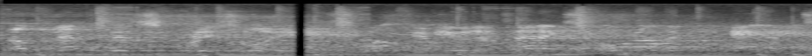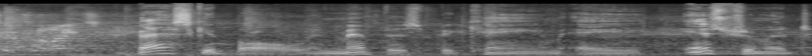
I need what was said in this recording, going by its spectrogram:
the Memphis Grizzlies welcome you to FedEx Forum and to tonight's Basketball in Memphis became a instrument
